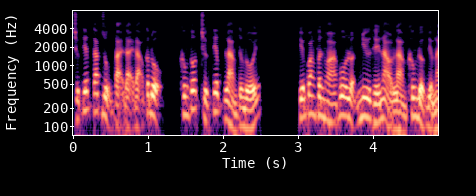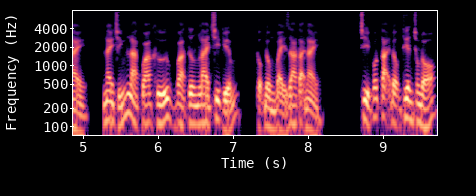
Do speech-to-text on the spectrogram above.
trực tiếp tác dụng tại đại đạo cấp độ, không tốt trực tiếp làm tương đối. Kiếm quang phân hóa vô luận như thế nào làm không được điểm này này chính là quá khứ và tương lai chi kiếm, cộng đồng bày ra tại này. Chỉ có tại động thiên trong đó,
